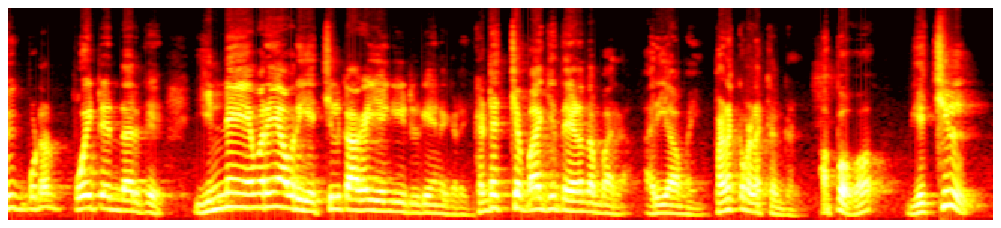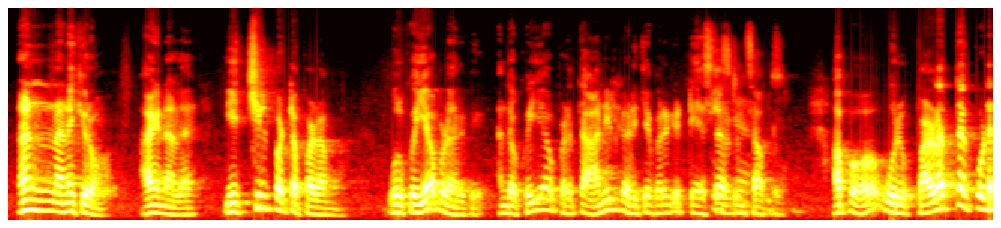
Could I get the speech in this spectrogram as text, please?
தூக்கி போட்டார் போயிட்டே இருந்தாருக்கு. இன்னைய வரையும் அவர் எச்சிலுக்காக இயங்கிட்டு இருக்கேன் எனக்கு கிடைக்கும் கிடைச்ச பாக்கியத்தை இழந்தேன் பாரு அறியாமை பழக்க வழக்கங்கள். அப்போது எச்சில் நினைக்கிறோம். அதனால் எச்சில் பட்ட பழம். ஒரு கொய்யாப்பழம் இருக்குது அந்த கொய்யாப்பழத்தை அணில் கடித்த பிறகு டேஸ்ட்டாக இருக்குன்னு சாப்பிடுவோம். அப்போது ஒரு பழத்தை கூட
